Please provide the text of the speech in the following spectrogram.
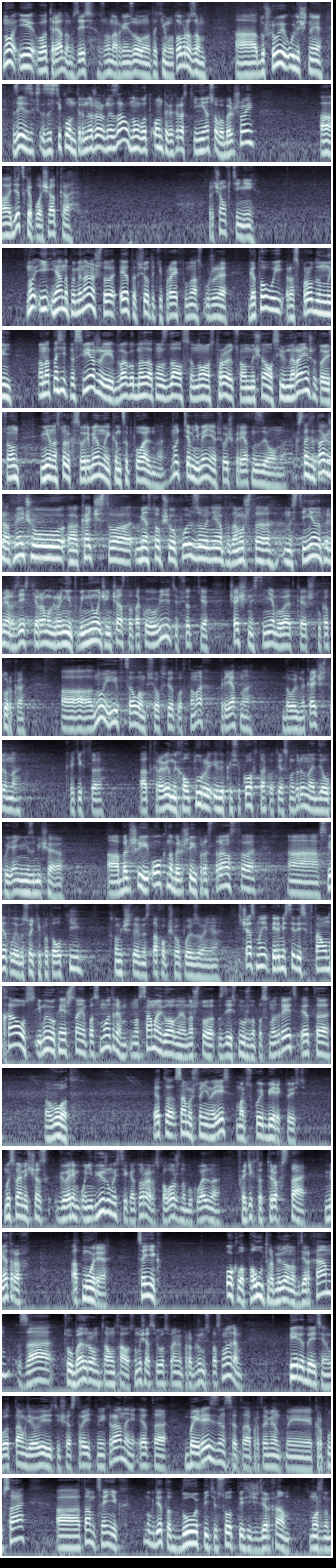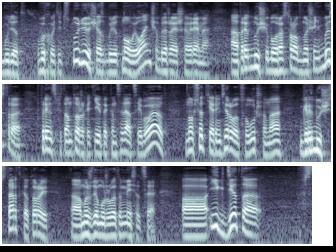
Ну и вот рядом здесь зона организована таким вот образом. А, душевые, уличные. Здесь за стеклом тренажерный зал, но вот он-то как раз-таки не особо большой. А, детская площадка, причем в тени. Ну и я напоминаю, что это все-таки проект у нас уже готовый, распроданный. Он относительно свежий, два года назад он сдался, но строиться он начинал сильно раньше, то есть он не настолько современный концептуально. Но, тем не менее, все очень приятно сделано. Кстати, также отмечу э, качество мест общего пользования, потому что на стене, например, здесь керамогранит. Вы не очень часто такое увидите, все-таки чаще на стене бывает какая-то штукатурка. А, ну и в целом все в светлых тонах, приятно, довольно качественно каких-то откровенной халтуры или косяков, так вот я смотрю на отделку, я не замечаю. А, большие окна, большие пространства, а, светлые высокие потолки, в том числе в местах общего пользования. Сейчас мы переместились в таунхаус, и мы его, конечно, с вами посмотрим, но самое главное, на что здесь нужно посмотреть, это вот. Это самый что ни на есть морской берег, то есть мы с вами сейчас говорим о недвижимости, которая расположена буквально в каких-то 300 метрах от моря. Ценник около полутора миллионов дирхам за two-bedroom townhouse. Но мы сейчас его с вами пробежимся, посмотрим. Перед этим, вот там, где вы видите сейчас строительные экраны, это Bay Residence, это апартаментные корпуса. А, там ценник ну, где-то до 500 тысяч дирхам можно будет выхватить студию. Сейчас будет новый ланч в ближайшее время. А предыдущий был расстроен очень быстро. В принципе, там тоже какие-то канцеляции бывают, но все-таки ориентироваться лучше на грядущий старт, который мы ждем уже в этом месяце. А, и где-то,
